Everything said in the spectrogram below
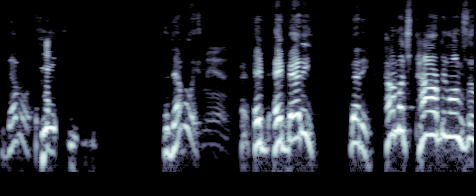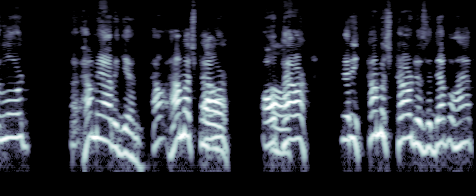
The devil is. The devil is. Hey, hey, Betty, Betty, how much power belongs to the Lord? Uh, help me out again. How, how much power? All, All power. Betty, how much power does the devil have?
